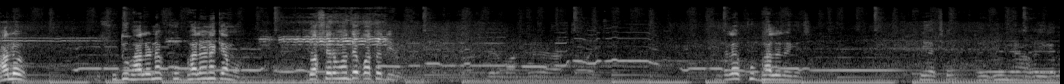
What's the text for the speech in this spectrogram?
ভালো। শুধু ভালো না, খুব ভালো না কেমন? দশের মধ্যে কত দিবে? তাহলে খুব ভালো লেগেছে। ঠিক আছে নেওয়া হয়ে গেল।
